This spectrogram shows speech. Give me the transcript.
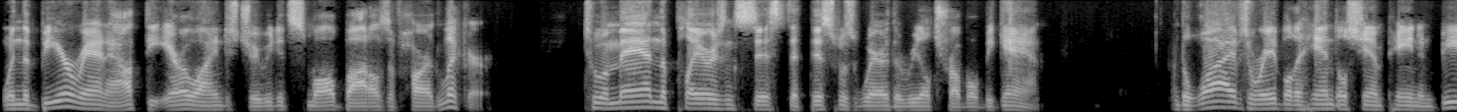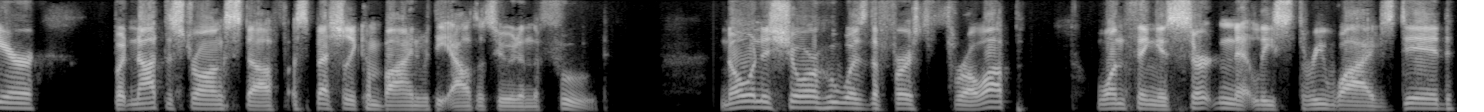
When the beer ran out, the airline distributed small bottles of hard liquor. To a man, the players insist that this was where the real trouble began. The wives were able to handle champagne and beer, but not the strong stuff, especially combined with the altitude and the food. No one is sure who was the first to throw up. One thing is certain at least three wives did,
